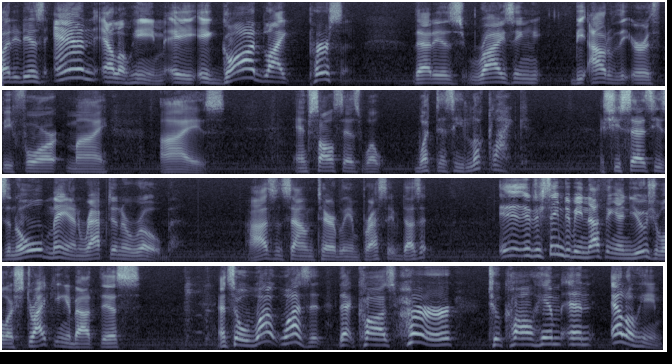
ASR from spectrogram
but it is an Elohim, a, a God-like person that is rising be out of the earth before my eyes. And Saul says, Well, what does he look like? And she says, He's an old man wrapped in a robe. That doesn't sound terribly impressive, does it? it, there seemed to be nothing unusual or striking about this. And so, what was it that caused her to call him an Elohim?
